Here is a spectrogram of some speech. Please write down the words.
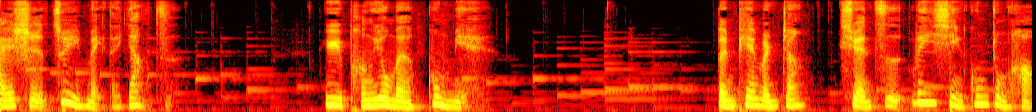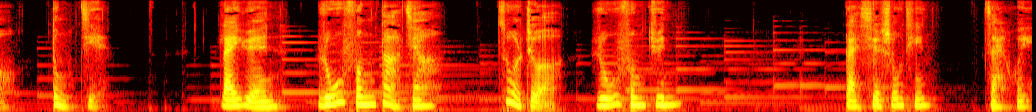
才是最美的样子。与朋友们共勉。本篇文章选自微信公众号“洞见”，来源如风大家，作者如风君。感谢收听，再会。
